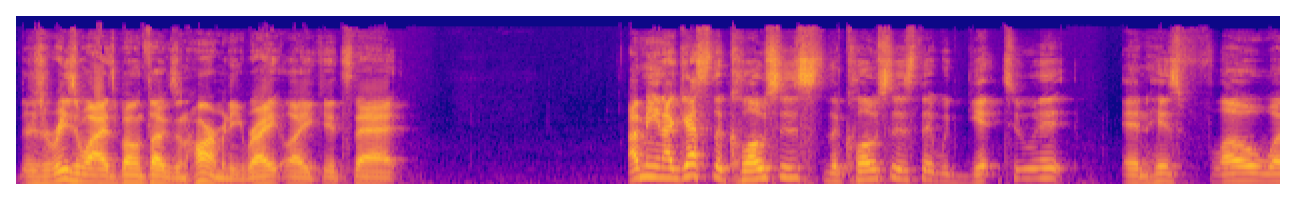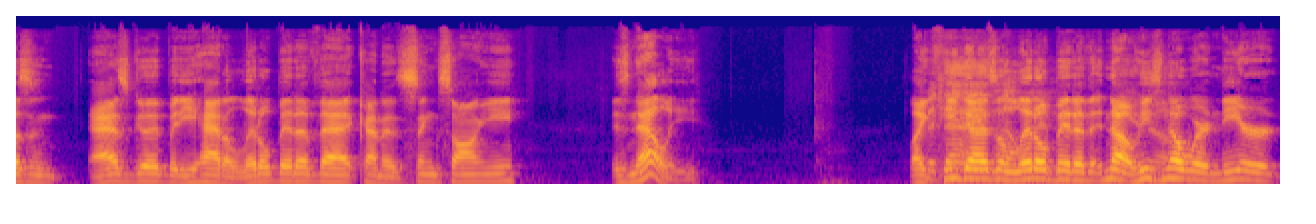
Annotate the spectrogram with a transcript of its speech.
there's a reason why it's Bone Thugs and Harmony, right? Like it's that. I mean, I guess the closest, the closest that would get to it, and his flow wasn't as good, but he had a little bit of that kind of sing-songy, is Nelly. Like But he does a little bit of the, no, he's though. nowhere near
